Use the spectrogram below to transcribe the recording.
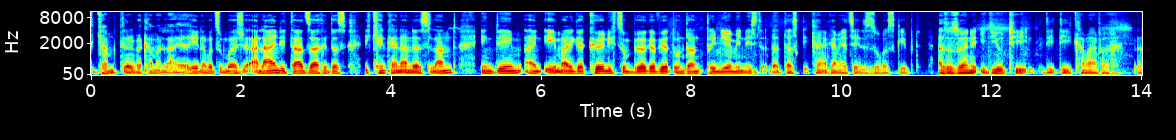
die kann, darüber kann man lange reden, aber zum Beispiel allein die Tatsache, dass ich kenne kein anderes Land, in dem ein ehemaliger König zum Bürger wird und dann Premierminister. Das, das keiner kann mir erzählen, dass es sowas gibt. Also so eine Idiotie, die, die kann man einfach, äh,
